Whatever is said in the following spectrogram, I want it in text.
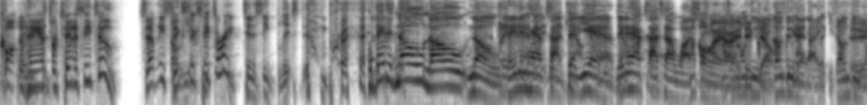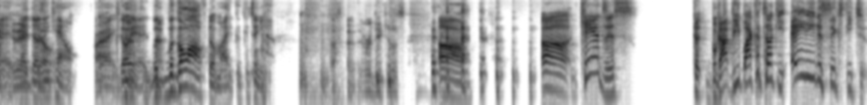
caught them They- hands from Tennessee too. 76 Oh, yeah. 63. Tennessee blitzed them, bro. But they didn't. No, no, no. But they, didn't have, it time. didn't yeah, they didn't didn't have count. TyTy Washington. bad. All right, all right, don't it do didn't that. count. Don't do that, Ike. Don't do that. That doesn't count. count. All Yeah. right, go ahead. But, but go off though, Mike. Continue. ridiculous. Um, uh, Kansas got beat by Kentucky 80 to 62.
